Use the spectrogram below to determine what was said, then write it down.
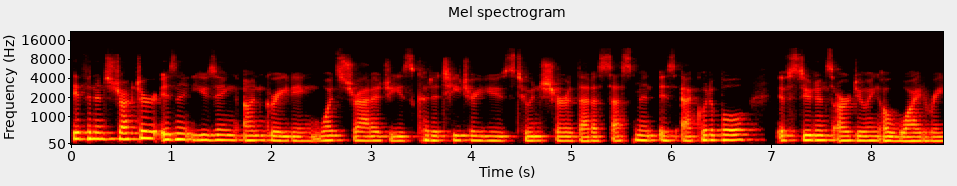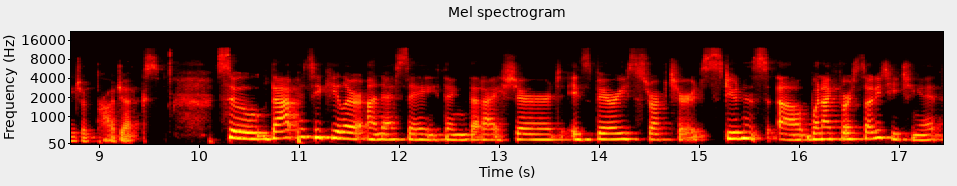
If an instructor isn't using ungrading, what strategies could a teacher use to ensure that assessment is equitable if students are doing a wide range of projects? So that particular unessay thing that I shared is very structured. Students, uh, when I first started teaching it,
